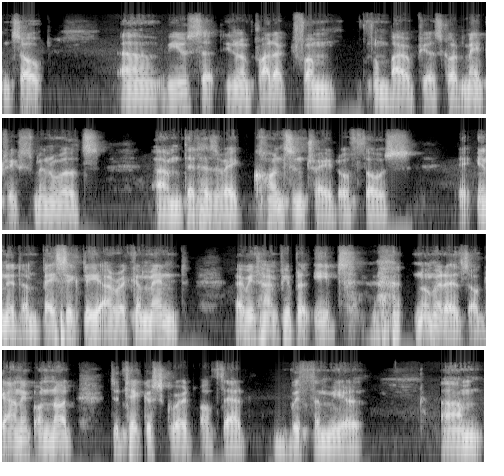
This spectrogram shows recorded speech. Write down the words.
And so uh, we use a you know product from from BioPure. It's called Matrix Minerals um, that has a very concentrate of those in it. And basically, I recommend every time people eat, no matter it's organic or not, to take a squirt of that with the meal. Um,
